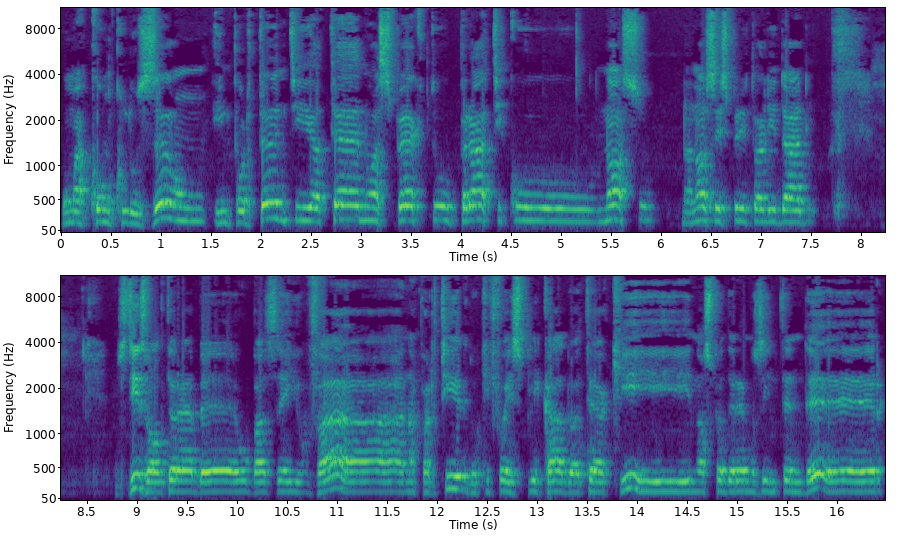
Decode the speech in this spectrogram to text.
uma conclusão importante até no aspecto prático nosso, na nossa espiritualidade. Nos diz o Alter o baseio vá, a partir do que foi explicado até aqui, nós poderemos entender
